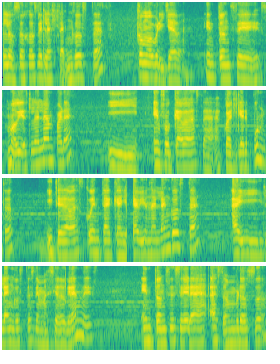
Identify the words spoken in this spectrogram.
los ojos de las langostas, cómo brillaban. Entonces movías la lámpara y enfocabas a cualquier punto y te dabas cuenta que había una langosta, hay langostas demasiado grandes. Entonces era asombroso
